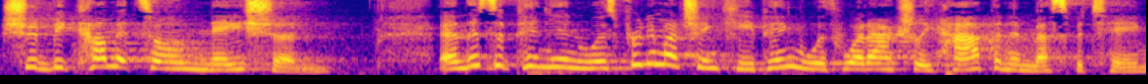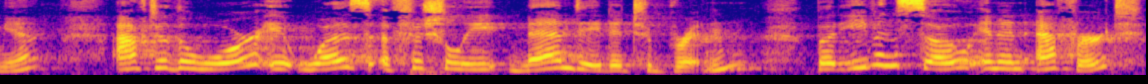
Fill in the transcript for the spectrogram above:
should become its own nation And this opinion was pretty much in keeping with what actually happened in Mesopotamia. After the war, it was officially mandated to Britain, but even so, in an effort,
